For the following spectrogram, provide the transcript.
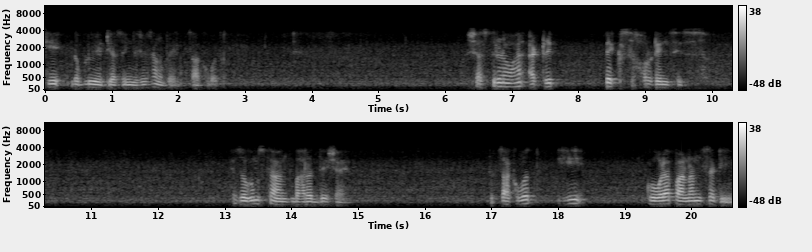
K W A T असं इंग्लिश सांगता येईल. चाकवत. शास्त्रीय नाव आहे ॲट्रिपेक्स हॉर्टेन्सिस हे जोगमस्थान भारत देश आहे. तर चाकवत ही कोवळ्या पानांसाठी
